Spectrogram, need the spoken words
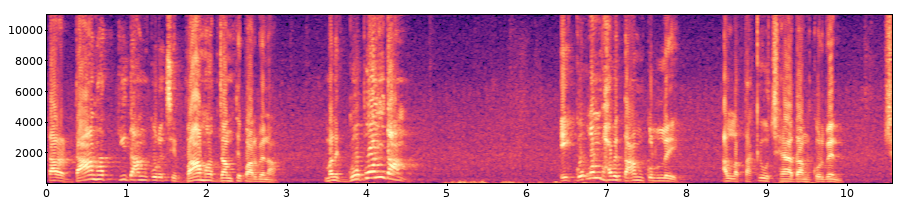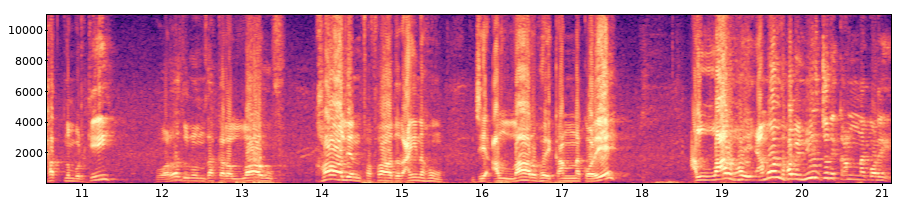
তার ডান হাত কি দান করেছে, বাম হাত জানতে পারবে না। মানে গোপন দান। এই গোপনভাবে দান করলে আল্লাহ তাকেও ছায়া দান করবেন। সাত নম্বর কি? জাকার ফাফাদ আইনাহু। যে আল্লাহর ভয়ে কান্না করে, আল্লাহর ভয়ে এমনভাবে নির্জনে কান্না করে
